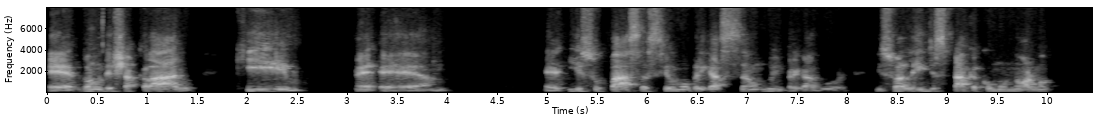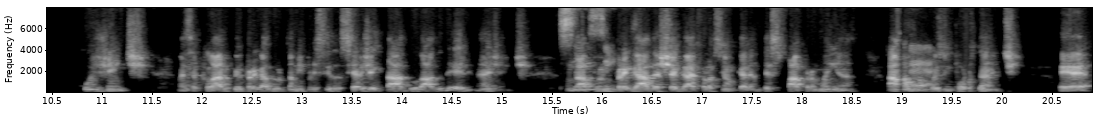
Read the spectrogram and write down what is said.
É, vamos deixar claro que é, é, é, isso passa a ser uma obrigação do empregador. Isso a lei destaca como norma cogente. Mas é claro que o empregador também precisa se ajeitar do lado dele, né, gente? Não sim, dá para o empregado chegar e falar assim, eu quero antecipar para amanhã. Ah, uma é. coisa importante. É,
